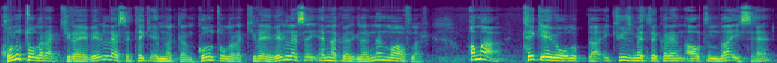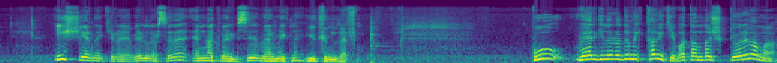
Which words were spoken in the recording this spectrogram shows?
konut olarak kiraya verirlerse, tek emlaklarını konut olarak kiraya verirlerse emlak vergilerinden muaflar. Ama tek evi olup da 200 metrekarenin altında ise iş yerine kiraya verirlerse de emlak vergisi vermekle yükümlüler. Bu vergiler ödemek tabii ki vatandaşlık görev ama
